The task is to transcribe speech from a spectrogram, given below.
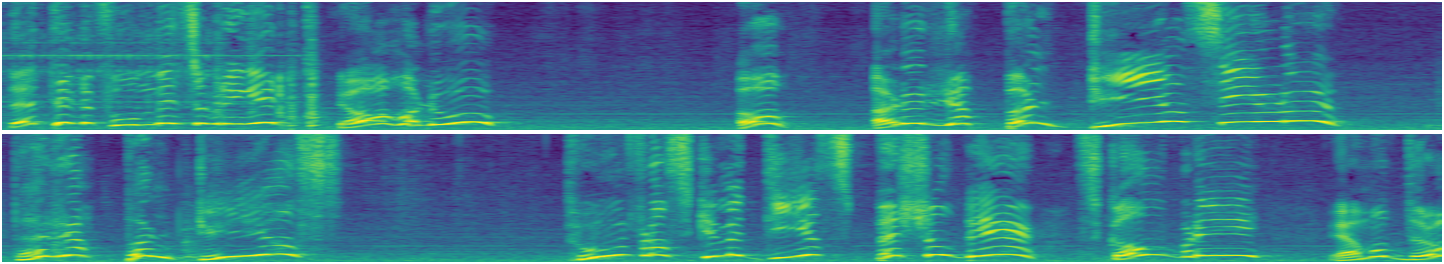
det er telefonen min som ringer. Ja, hallo? Å, er det rapperen Dias, sier du? Det er rapperen Dias. To flasker med Dias Special Beer skal bli Jeg må dra,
